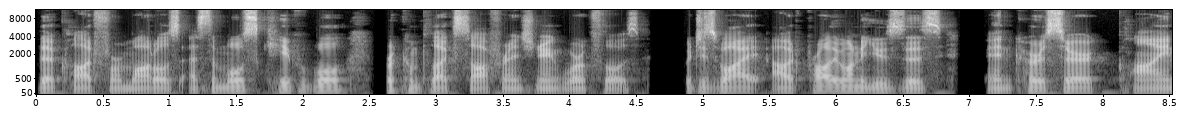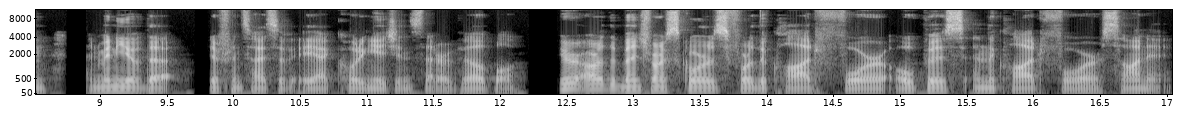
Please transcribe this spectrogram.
the Claude 4 models as the most capable for complex software engineering workflows, which is why I would probably want to use this in Cursor, Cline, and many of the different types of AI coding agents that are available. Here are the benchmark scores for the Claude 4 Opus and the Claude 4 Sonnet.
